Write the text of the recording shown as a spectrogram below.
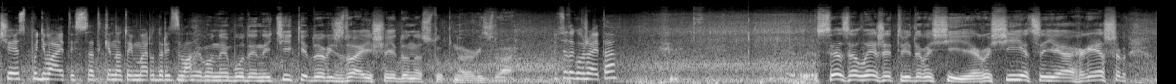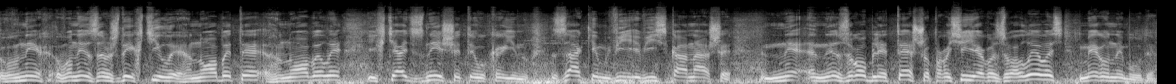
Чи сподіваєтесь все-таки на той мир до Різдва? Миру не буде не тільки до Різдва, і ще й до наступного Різдва. Ви це так вважаєте? Все залежить від Росії. Росія це є агресор. В них вони завжди хотіли гнобити, гнобили і хочуть знищити Україну. За ким вій- війська наші не, не зроблять те, щоб Росія розвалилась, миру не буде.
